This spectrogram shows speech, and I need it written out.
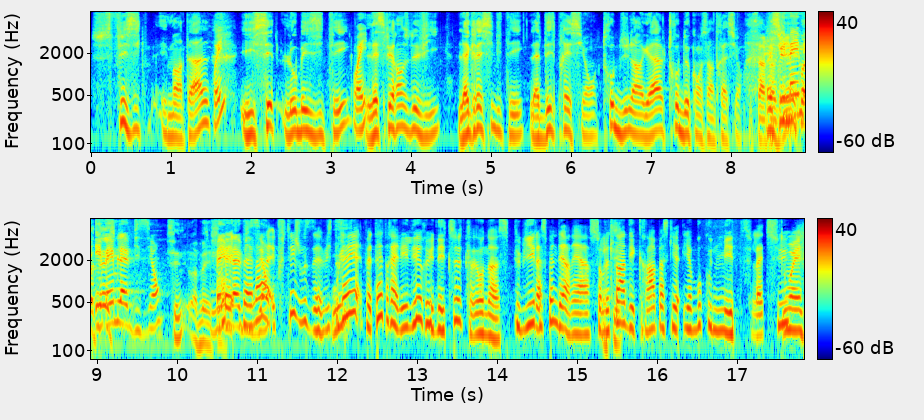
physiques et mentales. Oui. Il cite l'obésité, Oui. l'espérance de vie, l'agressivité, la dépression, troubles du langage, troubles de concentration. Ça Et même, et hypothèse- même la vision. C'est- ah ben, Même ça- la Ben là, écoutez, je vous inviterais peut-être à aller lire une étude qu'on a publiée la semaine dernière sur le temps d'écran, parce qu'il y a- il y, a beaucoup de mythes là-dessus. Oui.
